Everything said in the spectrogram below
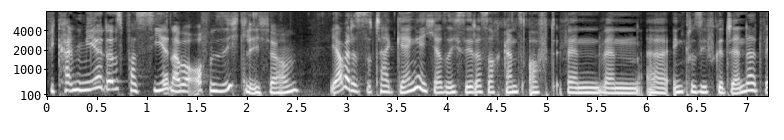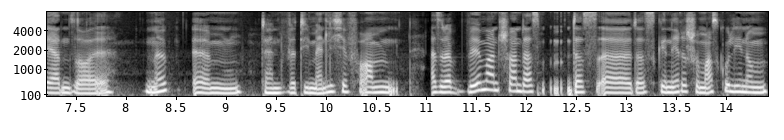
Wie kann mir das passieren? Aber offensichtlich, ja. Ja, aber das ist total gängig. Also ich sehe das auch ganz oft, wenn, wenn äh, inklusiv gegendert werden soll. Ne? Ähm, dann wird die männliche Form, also da will man schon das, das, äh, das generische Maskulinum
